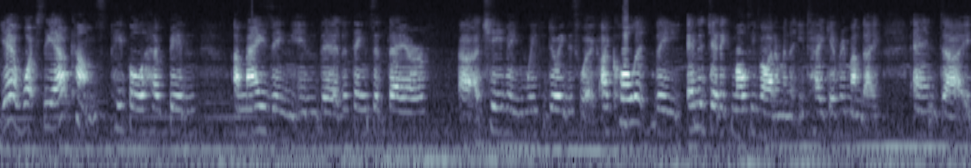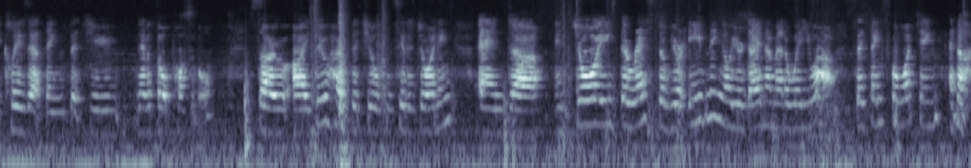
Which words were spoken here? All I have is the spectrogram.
yeah, watch the outcomes. People have been amazing in the, the things that they're uh, achieving with doing this work. I call it the energetic multivitamin that you take every Monday, and uh, it clears out things that you never thought possible. So I do hope that you'll consider joining and uh, enjoy the rest of your evening or your day, no matter where you are. So thanks for watching, and uh,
